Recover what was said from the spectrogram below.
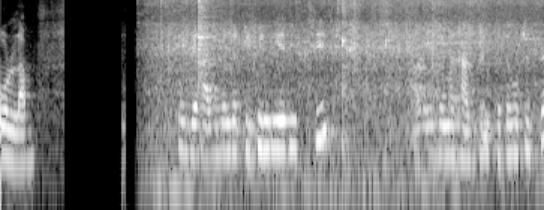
বললাম। এই যে হাজব্যান্ডের টিফিন দিয়ে দিচ্ছি। আর এই যে আমার হাজব্যান্ড খেতে বসেছে।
